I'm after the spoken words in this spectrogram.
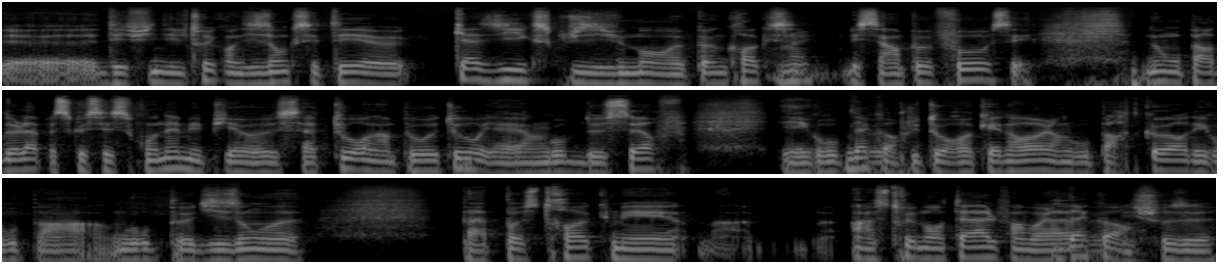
euh, défini le truc en disant que c'était euh, quasi exclusivement euh, punk rock, Ouais. mais c'est un peu faux. C'est nous on part de là parce que c'est ce qu'on aime et puis euh, ça tourne un peu autour. Il y a un groupe de surf, il y a des groupes plutôt rock and roll, un groupe hardcore, des groupes, un, un groupe disons pas post-rock mais instrumental. Enfin voilà, des choses.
